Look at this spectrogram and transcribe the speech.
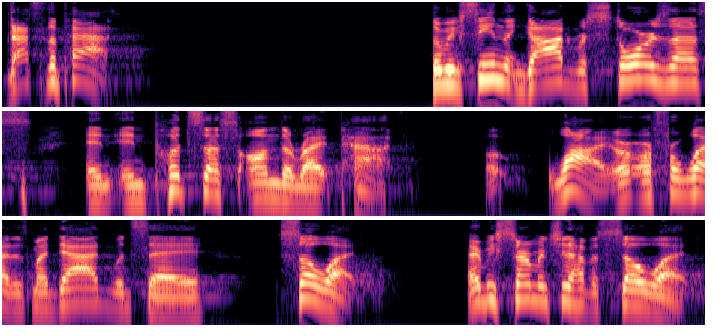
That's the path. So we've seen that God restores us and, and puts us on the right path. Uh, why or, or for what? As my dad would say, so what? Every sermon should have a so what?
